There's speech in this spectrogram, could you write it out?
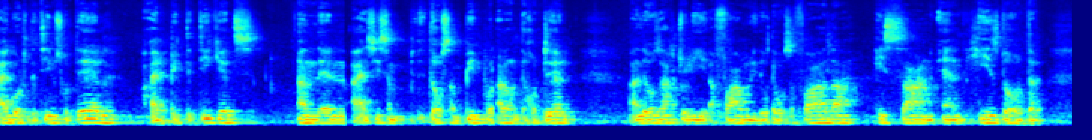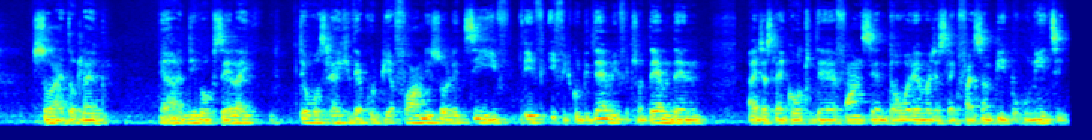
I go to the team's hotel, I pick the tickets, and then I see some, there were some people around the hotel, and there was actually a family. There was a father, his son, and his daughter. So I thought like, yeah, Divock say like, there was like, there could be a family, so let's see if, if, if it could be them. If it's not them, then I just like go to the fan center or whatever, just like find some people who needs it.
